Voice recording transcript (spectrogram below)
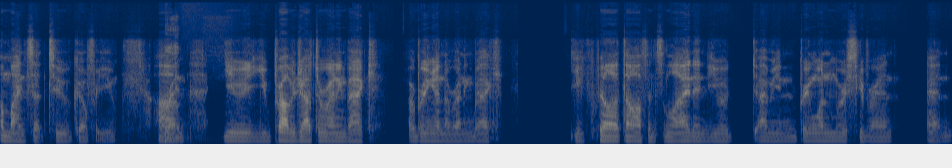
a mindset to go for you. Um, right. You you probably draft a running back or bring in a running back. You fill out the offensive line and you, I mean, bring one more receiver in, and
